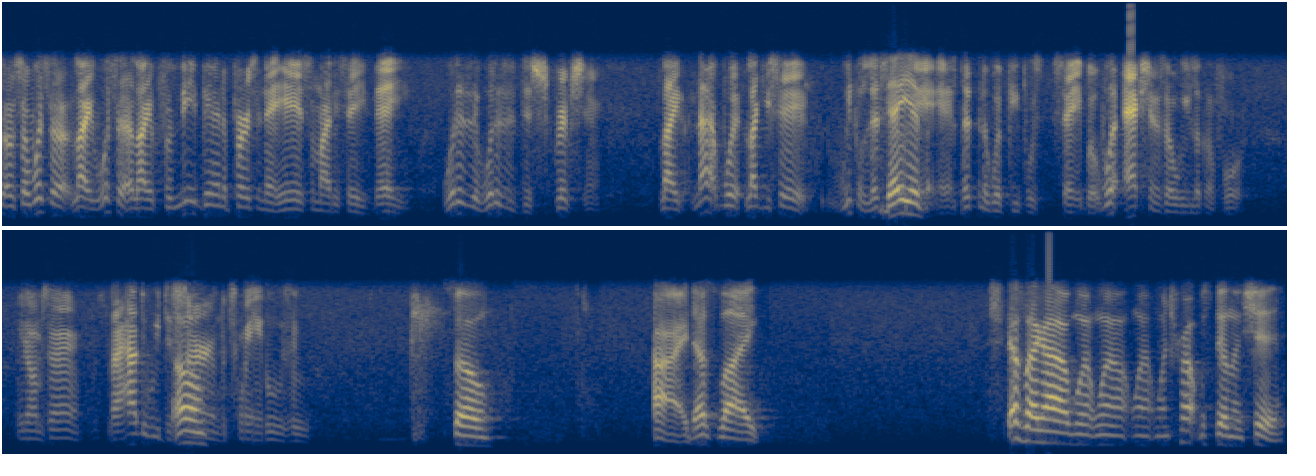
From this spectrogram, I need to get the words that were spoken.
So so what's a like what's a like for me being a person that hears somebody say they, what is it what is the description? Like not what like you said, we can listen They to is- and listen to what people say, but what actions are we looking for? You know what I'm saying? Like, how do we discern between who's who? So, all right, that's like that's like how when when when when Trump was still in shit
